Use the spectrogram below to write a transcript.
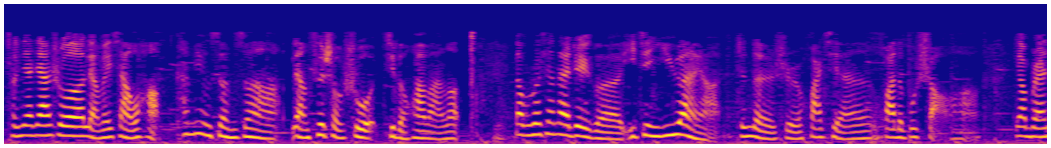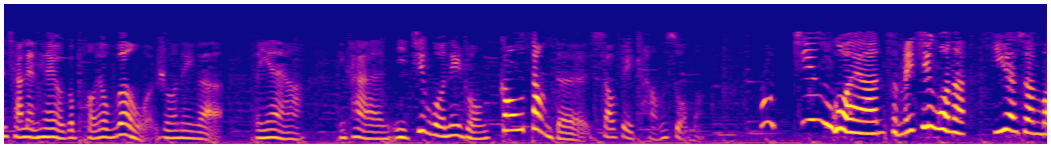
程佳佳说：“两位下午好，看病算不算啊？两次手术基本花完了。要不说现在这个一进医院呀，真的是花钱花的不少哈、要不然前两天有个朋友问我说：“那个文燕啊，你看你进过那种高档的消费场所吗？”我说：“进过呀，你怎么没进过呢？医院算不？”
